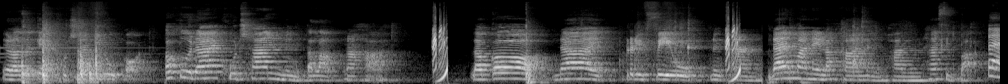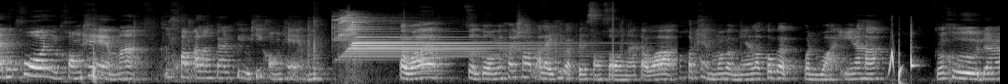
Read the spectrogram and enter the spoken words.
เดี๋ยวเราจะแกะคุชชั่นให้ดูก่อน ก็คือได้คุชชั่น1ตลับนะคะ แล้วก็ได้รีฟิล1อัน ได้มาในราคา 1,050 บาทๆแต่ทุกคนของแถมอะคือความอลังการคืออยู่ที่ของแถม แต่ว่าส่วนตัวไม่ค่อยชอบอะไรที่แบบเป็นซองๆนะ แต่ว่าเขาแถมมาแบบเนี้ยเราก็แบบหวันไหวนะคะ ก็คือได้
